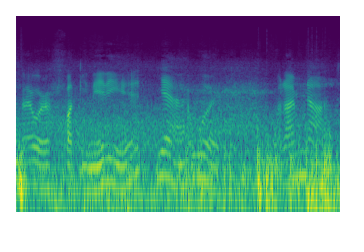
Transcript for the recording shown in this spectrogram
If I were a fucking idiot, yeah, I would. But I'm not.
